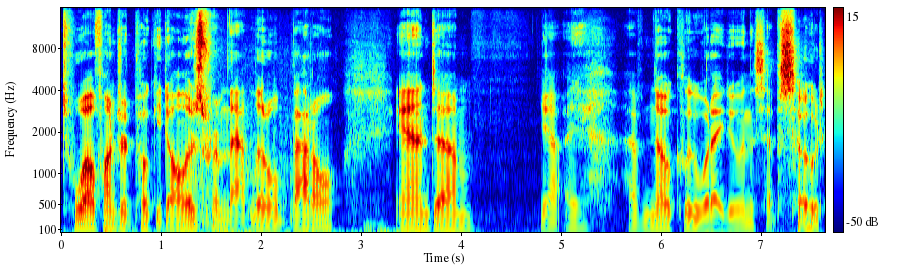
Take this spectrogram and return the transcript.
twelve hundred Poke Dollars from that little battle, and um, yeah, I have no clue what I do in this episode.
